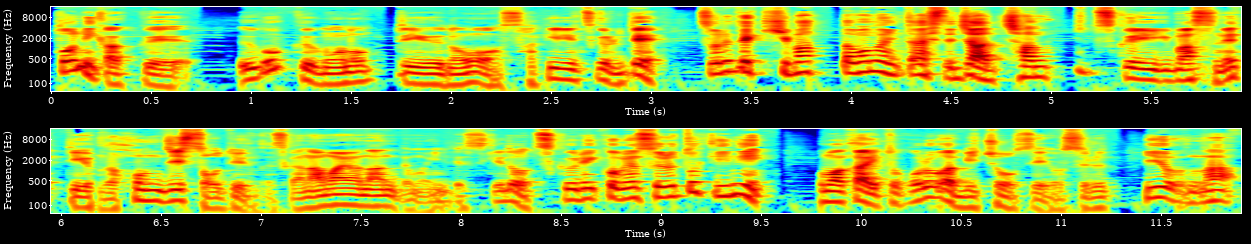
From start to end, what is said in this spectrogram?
とにかく動くものっていうのを先に作る。で、それで決まったものに対して、じゃあちゃんと作りますねっていう、本実装というんですか、名前は何でもいいんですけど、作り込みをするときに、細かいところは微調整をするっていうような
